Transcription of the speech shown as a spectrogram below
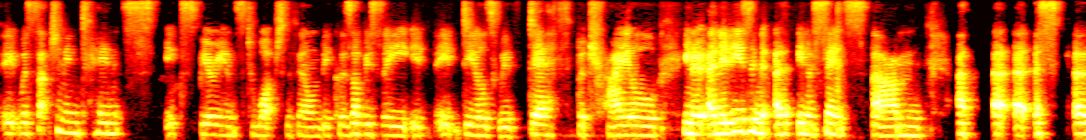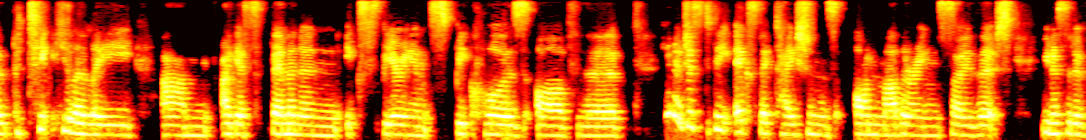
it was such an intense experience to watch the film because obviously it, it deals with death, betrayal, you know, and it is in a, in a sense um, a, a, a, particularly, um, I guess, feminine experience because of the, you know, just the expectations on mothering, so that you know, sort of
